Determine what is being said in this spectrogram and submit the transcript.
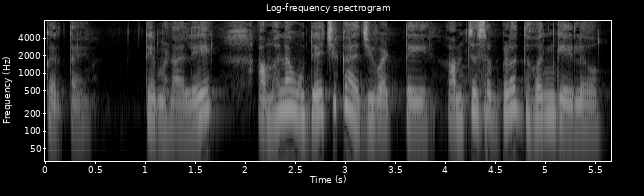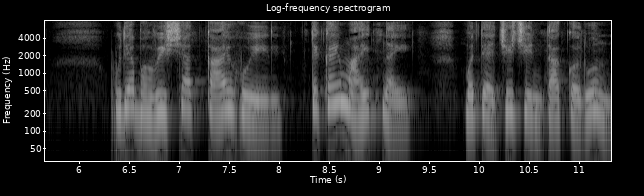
करताय? ते म्हणाले आम्हाला उद्याची काळजी वाटते. आमचं सगळं धन गेलं. उद्या भविष्यात काय होईल? ते काही माहीत नाही. मग त्याची चिंता करून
